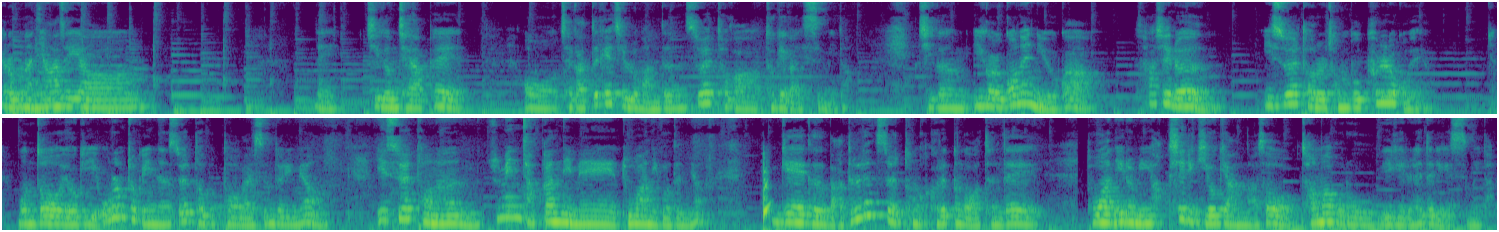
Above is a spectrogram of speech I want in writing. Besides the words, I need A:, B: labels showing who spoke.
A: 여러분 안녕하세요. 네, 지금 제 앞에 어, 제가 뜨개질로 만든 스웨터가 두 개가 있습니다. 지금 이걸 꺼낸 이유가 사실은 이 스웨터를 전부 풀려고 해요. 먼저 여기 오른쪽에 있는 스웨터부터 말씀드리면 이 스웨터는 수민 작가님의 도안이거든요. 이게 그 마들렌 스웨터인가 그랬던 것 같은데 도안 이름이 확실히 기억이 안 나서 자막으로 얘기를 해드리겠습니다.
